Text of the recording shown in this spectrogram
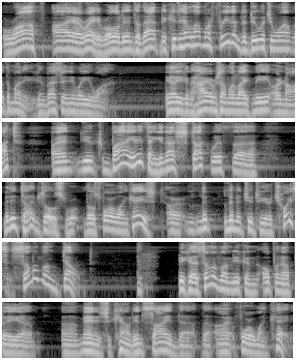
Roth IRA, roll it into that because you have a lot more freedom to do what you want with the money. You can invest it any way you want. You know, you can hire someone like me or not, and you can buy anything. You're not stuck with. Uh, many times those those 401ks are li- limit you to your choices. Some of them don't, because some of them you can open up a uh, uh, managed account inside the, the 401k.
